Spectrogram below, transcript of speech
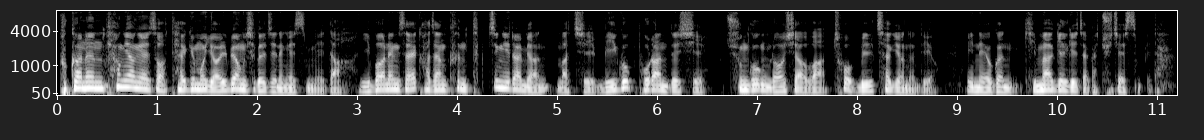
북한은 평양에서 대규모 열병식을 진행했습니다. 이번 행사의 가장 큰 특징이라면 마치 미국 보란 듯이 중국, 러시아와 초밀착이었는데요. 이 내용은 김학일 기자가 취재했습니다.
